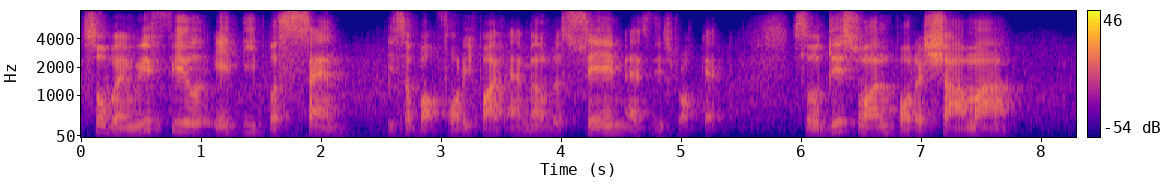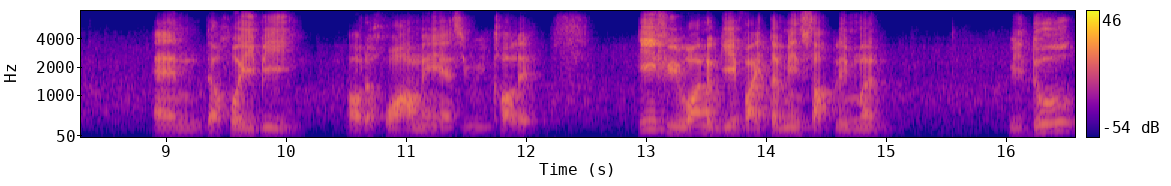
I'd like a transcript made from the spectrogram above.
So when we fill 80%, it's about 45 ml, the same as this rocket. So this one for the Shama and the Huibi, or the Huamei as we call it, if you want to give vitamin supplement, we do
